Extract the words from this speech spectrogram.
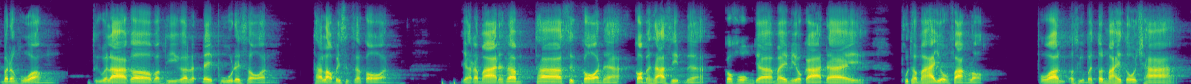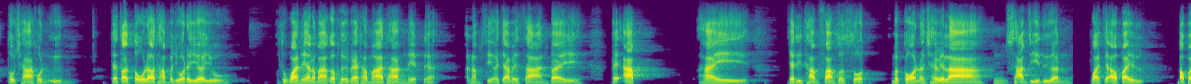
ไม่ต้องห่วง ถึงเวลาก็บางทีก็ได้พูดได้สอน ถ้าเราไม่ศึกซะก่อน อย่างธรรมาถ้าถ้าศึกก่อนเนี่ย ก่อนภาษาสิบเนี่ย ก็คงจะไม่มีโอกาสได้พูดธรรมะให้โยมฟังหรอก เพราะว่าเราถือเป็นต้นไม้ให้โตช้า โตช้าคนอื่น แต่ตอนโตแล้วทำประโยชน์ได้เยอะอยู่ ทุกวันนี้อาตมาก็เผยแพร่ธรรมะทางเน็ตเนี่ยนำเสียงอาจารย์ไปสารไปไปอัพให้ ญาติธรรมฟังสดๆ เมื่อก่อนต้องใช้เวลาสามสี่เดือน กว่าจะเอาไปเอาไป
